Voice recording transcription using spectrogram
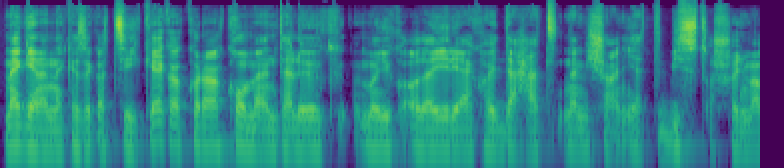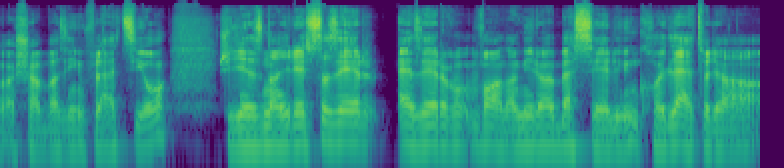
megjelennek ezek a cikkek, akkor a kommentelők mondjuk odaírják, hogy de hát nem is annyit biztos, hogy magasabb az infláció, és ugye ez nagy rész azért ezért van, amiről beszélünk, hogy lehet, hogy a,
